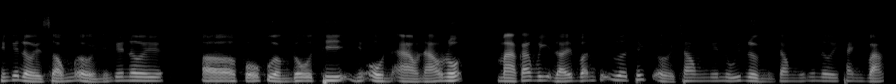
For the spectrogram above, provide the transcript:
những cái đời sống ở những cái nơi uh, phố phường đô thị những ồn ào náo rộn mà các vị đấy vẫn cứ ưa thích ở trong cái núi rừng trong những cái nơi thanh vắng.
